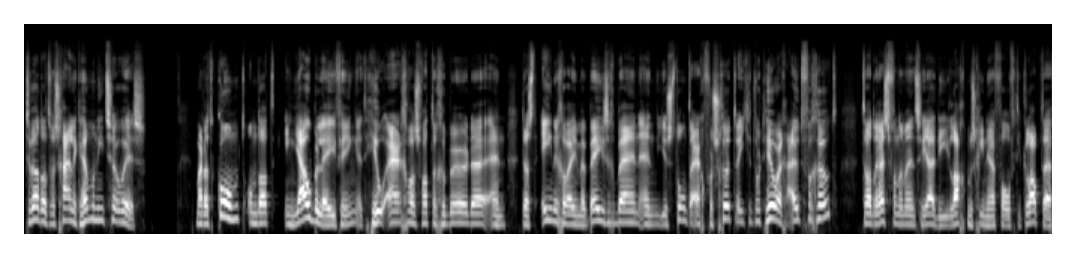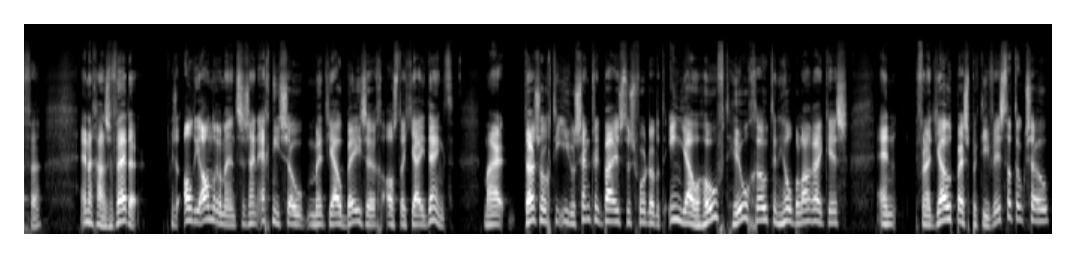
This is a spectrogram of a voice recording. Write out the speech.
terwijl dat waarschijnlijk helemaal niet zo is. Maar dat komt omdat in jouw beleving het heel erg was wat er gebeurde. En dat is het enige waar je mee bezig bent. En je stond erg voor schut. Weet je, het wordt heel erg uitvergroot. Terwijl de rest van de mensen, ja, die lacht misschien even of die klapt even. En dan gaan ze verder. Dus al die andere mensen zijn echt niet zo met jou bezig als dat jij denkt. Maar daar zorgt die egocentric bias dus voor dat het in jouw hoofd heel groot en heel belangrijk is. En vanuit jouw perspectief is dat ook zo.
